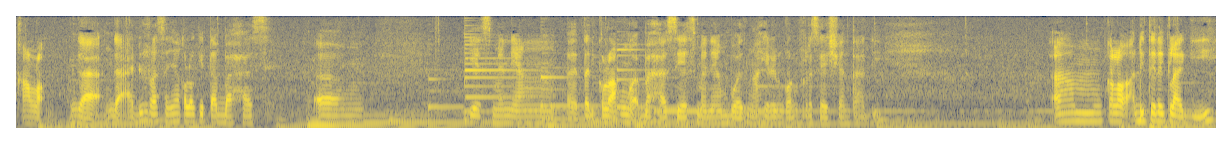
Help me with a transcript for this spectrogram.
Kalau nggak nggak adil rasanya kalau kita bahas um, yes man yang uh, tadi kalau aku nggak bahas yes man yang buat ngakhirin conversation tadi. Um, kalau ditilik lagi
